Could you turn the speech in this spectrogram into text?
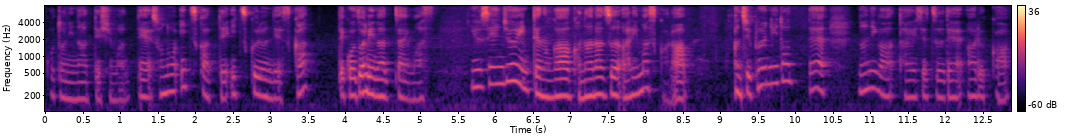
ことになってしまってそのいつかっていつ来るんですか？ってことになっちゃいます。優先順位ってのが必ずありますから自分にとって何が大切であるか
